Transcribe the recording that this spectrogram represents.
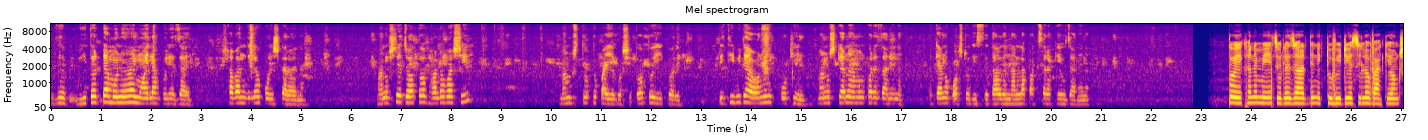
যে ভিতরটা মনে হয় ময়লা পড়ে যায়, সাবান দিলেও পরিষ্কার হয় না। মানুষে যত ভালোবাসি, মানুষ তত পাইয়ে বসে তত ই করে। পৃথিবীটা অনেক কঠিন, মানুষ কেন এমন করে জানি না কেন কষ্ট দিচ্ছে, তাও নাল্লা পাক ছাড়া কেউ জানে না। তো এখানে মেয়ে চলে যাওয়ার দিন একটু ভিডিও ছিল, বাকি অংশ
